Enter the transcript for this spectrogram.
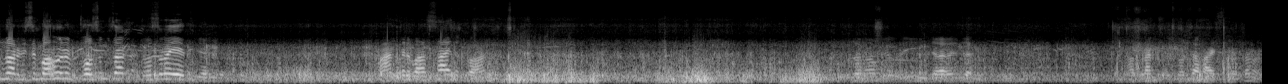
Adamlar bizim mamının tozumuza, tozuna yedi geldi. Mantır bassaydık lan. Uzanamıyor. İyi idare eder. Hakan çok kaçtı değil mi?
